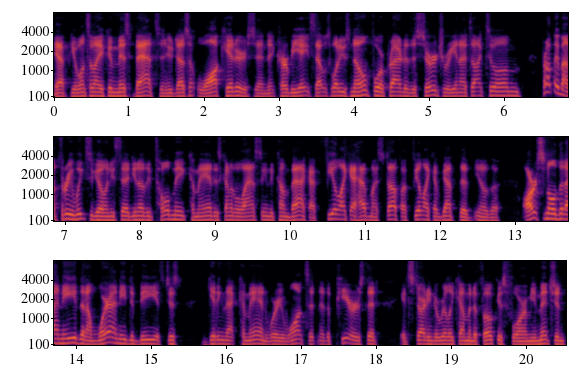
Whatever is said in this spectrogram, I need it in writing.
Yeah, you want somebody who can miss bats and who doesn't walk hitters. And Kirby Yates, that was what he was known for prior to the surgery. And I talked to him probably about three weeks ago, and he said, you know, they've told me command is kind of the last thing to come back. I feel like I have my stuff. I feel like I've got the, you know, the arsenal that I need, that I'm where I need to be. It's just getting that command where he wants it. And it appears that it's starting to really come into focus for him. You mentioned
